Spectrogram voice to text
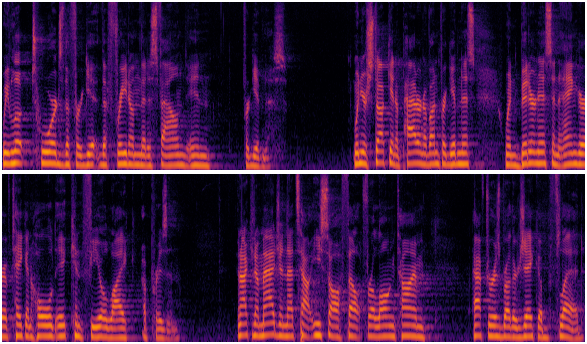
we look towards the, forget, the freedom that is found in forgiveness. When you're stuck in a pattern of unforgiveness, when bitterness and anger have taken hold, it can feel like a prison. And I can imagine that's how Esau felt for a long time after his brother Jacob fled.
